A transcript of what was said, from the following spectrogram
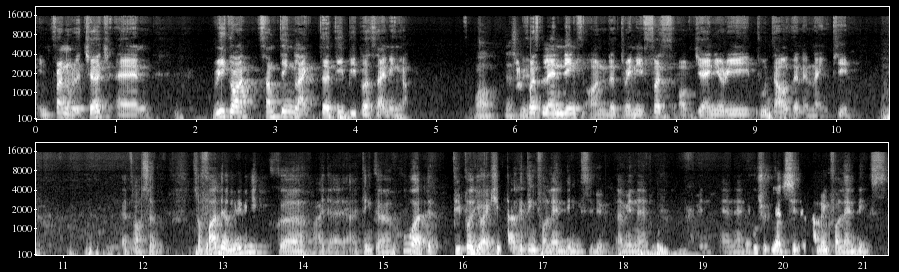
in front of the church, and we got something like 30 people signing up. Wow, that's great. First landings on the 21st of January 2019. That's awesome. So, Father, maybe uh, I, I think uh, who are the people you're actually targeting for landings? I mean, and, I mean, and, and who should Yes. consider coming for landings?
